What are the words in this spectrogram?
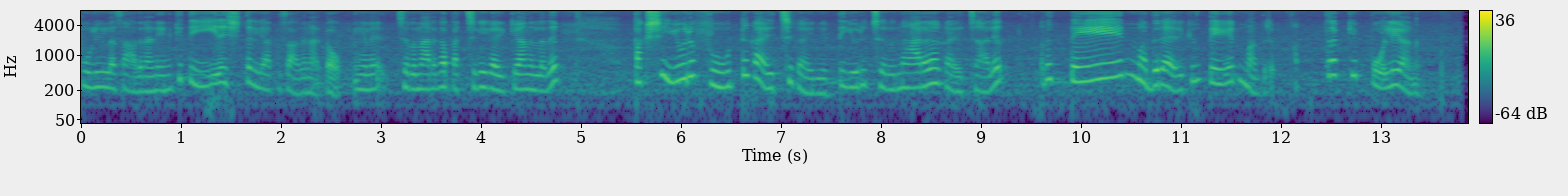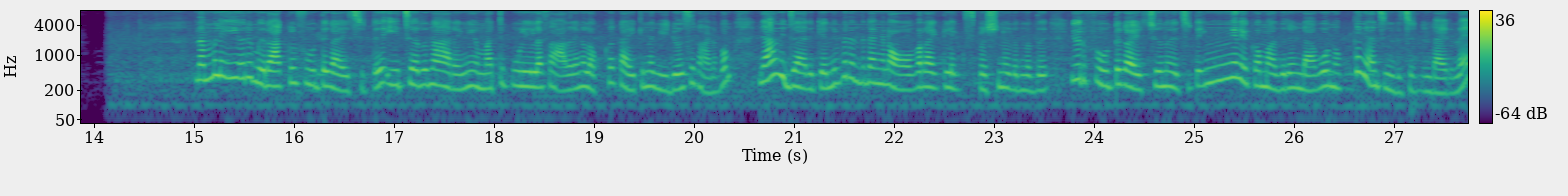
പുളിയുള്ള സാധനമാണ്. എനിക്ക് തീരെ ഇഷ്ടമില്ലാത്ത സാധനമാണ് കേട്ടോ. ഇങ്ങനെ ചെറുനാരങ്ങ പച്ചക്ക് കഴിക്കുക എന്നുള്ളത്. പക്ഷേ ഈ ഒരു ഫ്രൂട്ട് കഴിച്ച് കഴിഞ്ഞിട്ട് ഈ ഒരു ചെറുനാരക കഴിച്ചാൽ അത് തേൻ മധുരമായിരിക്കും തേൻ മധുരം. അത്രയ്ക്ക് പൊളിയാണ്. നമ്മൾ ഈ ഒരു മിറാക്കിൾ ഫ്രൂട്ട് കഴിച്ചിട്ട് ഈ ചെറുനാരങ്ങയും മറ്റു പുളിയുള്ള സാധനങ്ങളൊക്കെ കഴിക്കുന്ന വീഡിയോസ് കാണുമ്പം ഞാൻ വിചാരിക്കുന്നു ഇവരെന്തിനാ അങ്ങനെ ഓവറായിട്ടുള്ള എക്സ്പ്രഷൻ ഇടുന്നത്? ഈ ഒരു ഫ്രൂട്ട് കഴിച്ചു എന്ന് വെച്ചിട്ട് ഇങ്ങനെയൊക്കെ മധുരം ഉണ്ടാവുമോ എന്നൊക്കെ ഞാൻ ചിന്തിച്ചിട്ടുണ്ടായിരുന്നേ.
